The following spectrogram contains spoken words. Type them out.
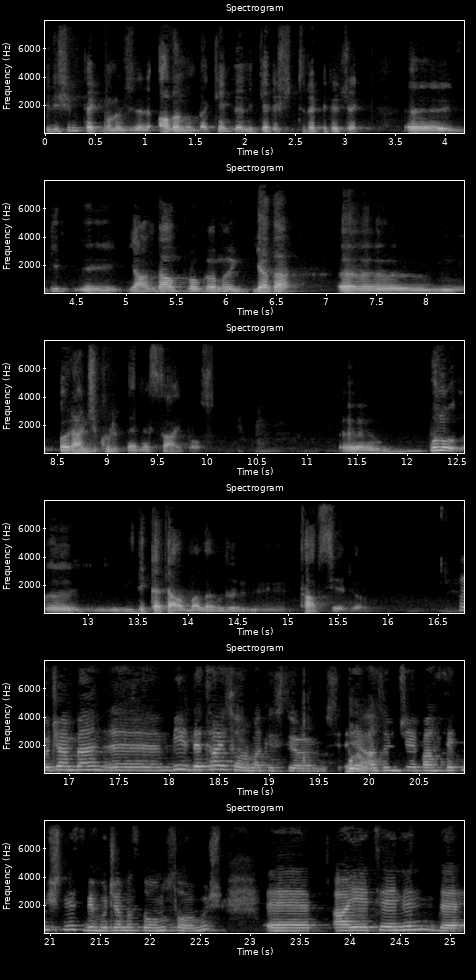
bilişim teknolojileri alanında kendilerini geliştirebilecek e, bir e, yan dal programı ya da e, öğrenci kulüplerine sahip olsun. E, bunu e, dikkate almalarını tavsiye ediyorum. Hocam ben e, bir detay sormak istiyorum. E, az önce bahsetmiştiniz, bir hocamız da onu sormuş. E, AYT'nin de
